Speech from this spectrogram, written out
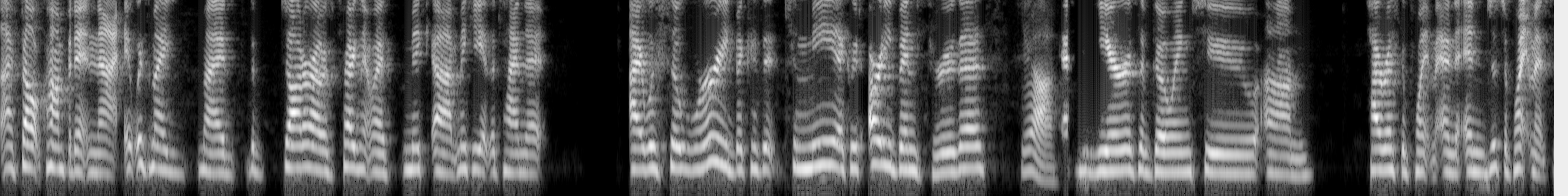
i felt confident in that. It was my my the daughter i was pregnant with Mick, uh, mickey at the time that i was so worried because it to me like we'd already been through this yeah. years of going to um high risk appointment and, and just appointments,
